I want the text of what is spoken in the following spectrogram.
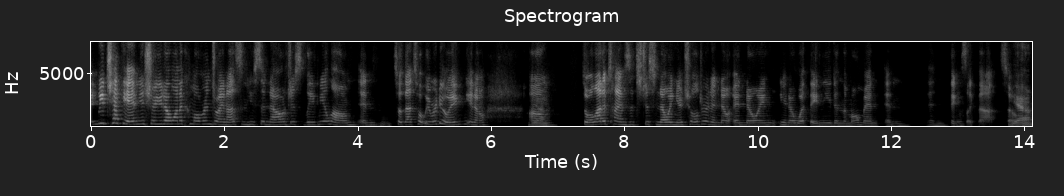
And we check in, you sure you don't want to come over and join us? And he said, no, just leave me alone. And Mhm. so that's what we were doing, you know. Yeah. Um, so a lot of times it's just knowing your children and know and knowing, you know, what they need in the moment and and things like that. So yeah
